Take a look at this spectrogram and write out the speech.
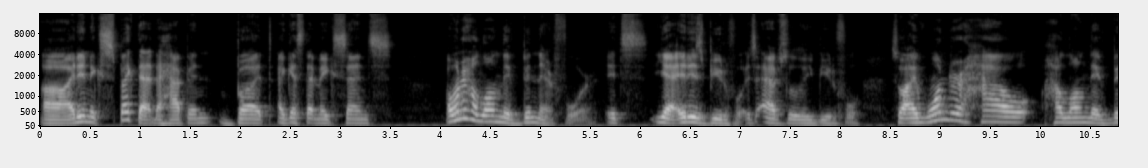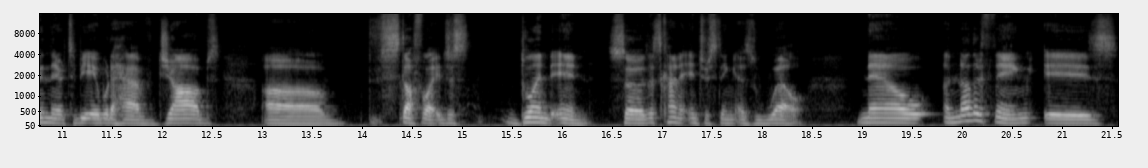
Uh, I didn't expect that to happen, but I guess that makes sense. I wonder how long they've been there for. It's yeah, it is beautiful. It's absolutely beautiful. So I wonder how how long they've been there to be able to have jobs, uh, stuff like just blend in. So that's kind of interesting as well. Now another thing is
